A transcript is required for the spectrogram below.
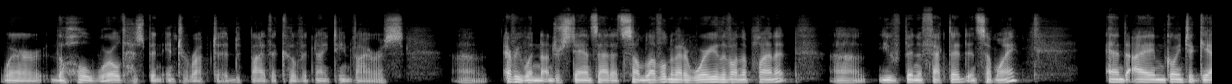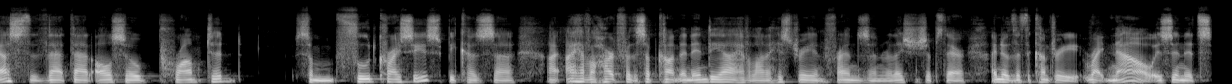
where the whole world has been interrupted by the COVID 19 virus. Uh, everyone understands that at some level, no matter where you live on the planet, uh, you've been affected in some way. And I'm going to guess that that also prompted some food crises because uh, I, I, have a heart for the subcontinent India. I have a lot of history and friends and relationships there. I know that the country right now is in its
